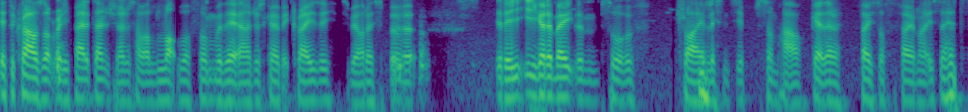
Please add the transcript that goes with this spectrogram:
if the crowd's not really paying attention, I just have a lot more fun with it, and I just go a bit crazy, to be honest. But you know, you got to make them sort of try and listen to you somehow, get their face off the phone, like you said.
